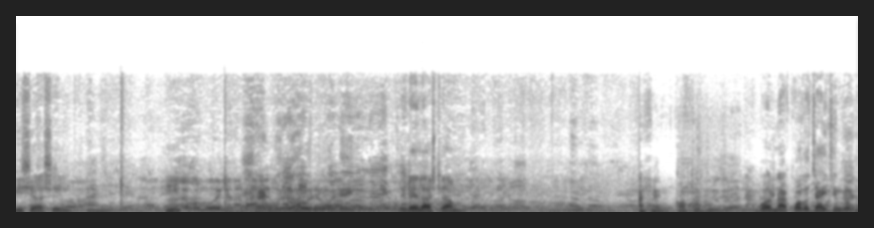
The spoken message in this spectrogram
বিশে আসে? হুম? ওটাই লাস্ট দাম। বল না কত চাইছেন কত?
